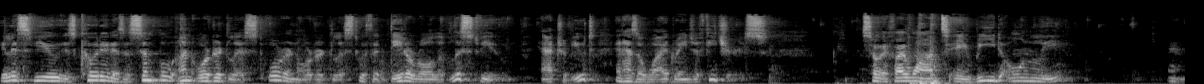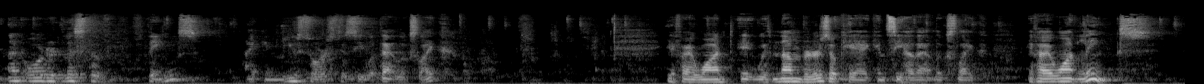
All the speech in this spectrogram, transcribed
A list view is coded as a simple unordered list or an ordered list with a data role of list view attribute and has a wide range of features. So if I want a read-only an unordered list of things. I can view source to see what that looks like. If I want it with numbers, okay, I can see how that looks like. If I want links,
